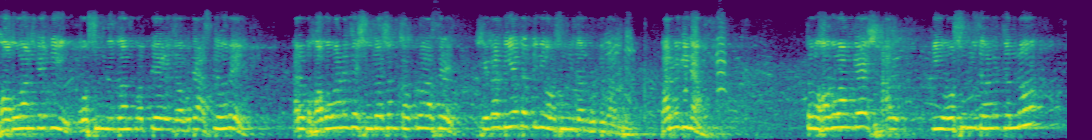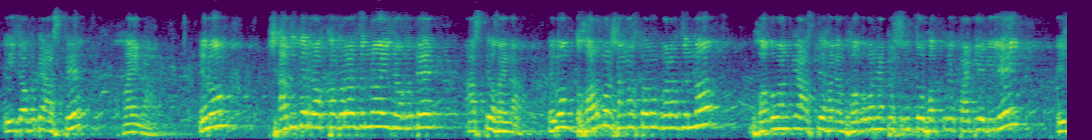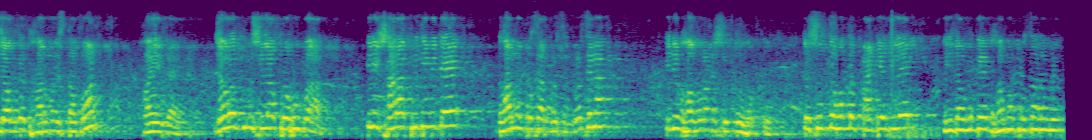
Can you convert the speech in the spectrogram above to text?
ভগবানকে কি অসুর নিধন করতে এই জগতে আসতে হবে? আর ভগবানের যে সুদর্শন চক্র আছে সেটা দিয়ে তো তিনি অসুর নিধন করতে পারবেন পারবে কি না? তো ভগবানকে কি ওষুধ নিধনের জন্য এই জগতে আসতে হয় না। এবং সাধুদের রক্ষা করার জন্য এই জগতে আসতে হয় না। এবং ধর্ম সংস্থাপন করার জন্য ভগবানকে আসতে হয় না। ভগবান একটা শুদ্ধ ভক্তকে পাঠিয়ে দিলেই এই জগতে ধর্ম স্থাপন হয়ে যায়। জগৎগুরু শিলা প্রভুপাদ, তিনি সারা পৃথিবীতে ধর্ম প্রচার করছেন। করছে না, তিনি ভগবানের শুদ্ধ ভক্ত। তো শুদ্ধ ভক্ত পাঠিয়ে দিলে এই জগতে ধর্ম প্রচার হবে।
